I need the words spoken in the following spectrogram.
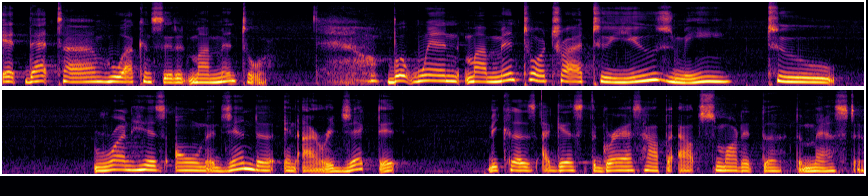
at that time, who I considered my mentor. But when my mentor tried to use me to run his own agenda and I rejected because I guess the grasshopper outsmarted the, the master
